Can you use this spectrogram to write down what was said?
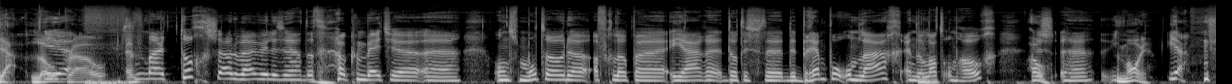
Ja, lowbrow. Ja, En Maar toch zouden wij willen zeggen dat ook een beetje eh, ons motto de afgelopen jaren. Dat is de, de drempel omlaag en de lat omhoog. Oh. Dus eh, Mooi. Ja,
